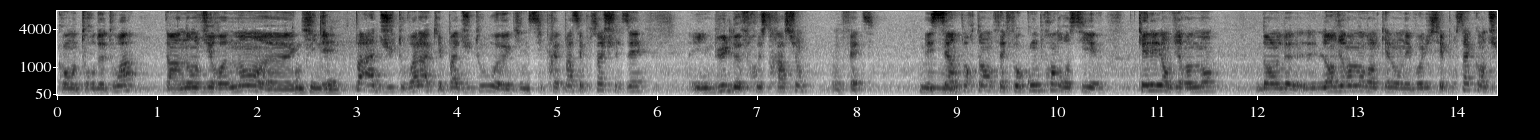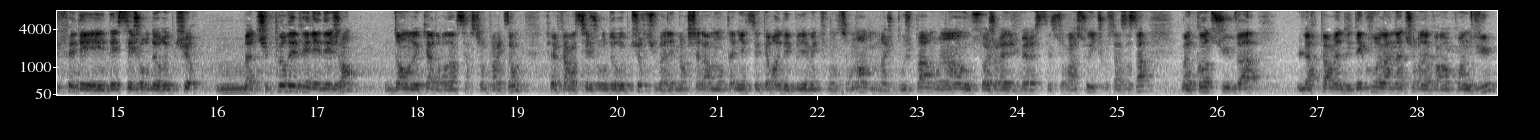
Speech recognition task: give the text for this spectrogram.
quand autour de toi, tu as un environnement euh, qui n'est pas du tout, voilà, qui est pas du tout, euh, qui ne s'y prête pas. C'est pour ça que je te disais une bulle de frustration, en fait. Mais c'est mhm. important, en fait, il faut comprendre aussi euh, quel est l'environnement dans l'environnement dans lequel on évolue. C'est pour ça que quand tu fais des, des séjours de rupture, mhm. bah, tu peux révéler des gens. Dans le cadre d'insertion, par exemple, tu vas faire un séjour de rupture, tu vas aller marcher à la montagne, etc. Au début, les mecs vont dire non, moi je bouge pas, moi, hein, ou soit je vais rester sur la Switch, ou ça, ça, ça. Bah, quand tu vas leur permettre de découvrir la nature, d'avoir un point de vue,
